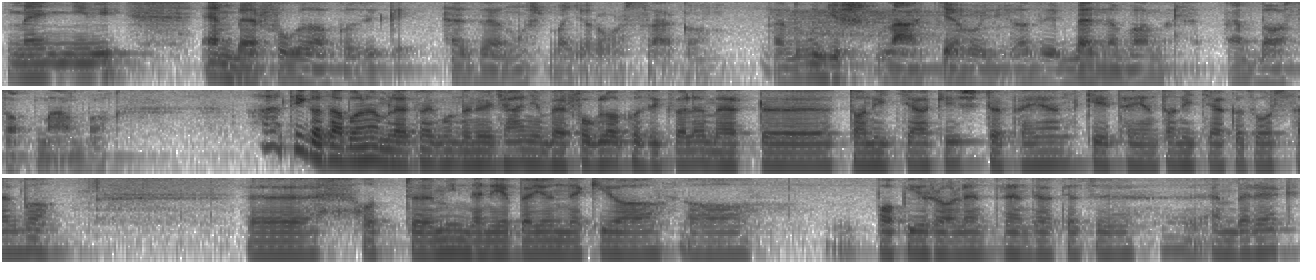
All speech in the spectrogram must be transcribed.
mennyi ember foglalkozik ezzel most Magyarországon? Tehát úgy is látja, hogy azért benne van ebbe a szakmába. Hát igazából nem lehet megmondani, hogy hány ember foglalkozik vele, mert ö, tanítják is több helyen, két helyen tanítják az országba ott minden évben jönnek ki a, a papírral rendelkező emberek.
